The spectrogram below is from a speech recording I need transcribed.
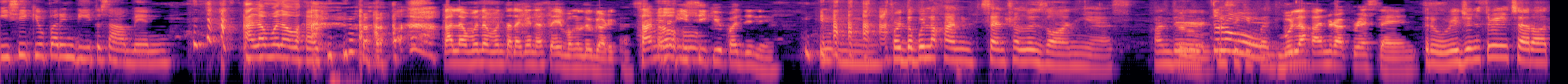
ECQ pa rin dito sa amin. Alam mo naman. Kala mo naman talaga nasa ibang lugar ka. Sa amin, Oo. ECQ pa din eh. Mm-mm. For the Bulacan Central Luzon, yes. Under True. ECQ pa din. Bulacan represents. True. Region 3, charot.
